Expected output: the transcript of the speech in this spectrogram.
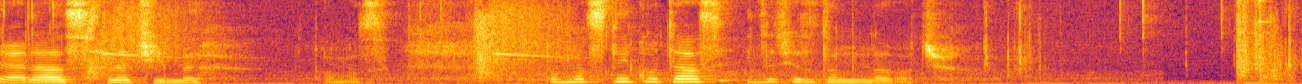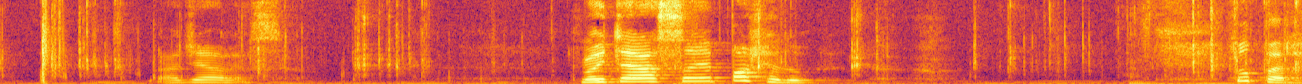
Teraz lecimy. Pomoc. Pomocniku teraz idę cię zdominować. A gdzie on jest? No i teraz sobie poszedł. Super.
